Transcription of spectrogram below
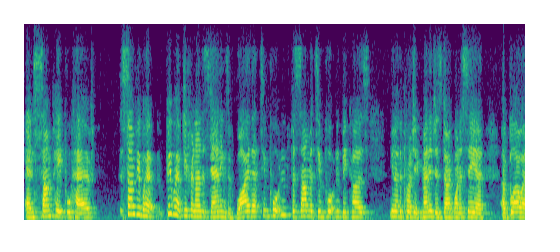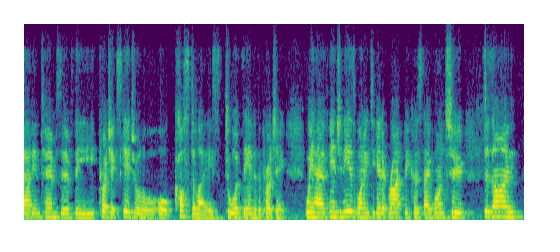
and some people have some people have people have different understandings of why that's important. For some, it's important because you know the project managers don't want to see a, a blowout in terms of the project schedule or, or cost delays towards the end of the project. We have engineers wanting to get it right because they want to design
